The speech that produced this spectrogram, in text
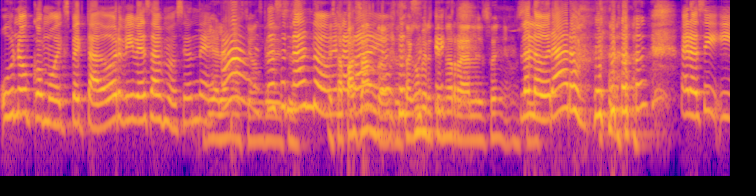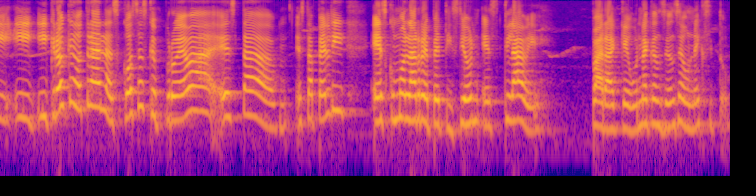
uno como espectador vive esa emoción de, ah, emoción está de ese- sonando. en Está la pasando, radio". se está convirtiendo en real el sueño. Lo sí. lograron. Pero sí, y, y- y creo que otra de las cosas que prueba esta, esta peli es como la repetición es clave para que una canción sea un éxito.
